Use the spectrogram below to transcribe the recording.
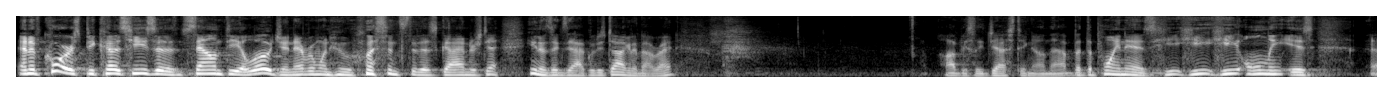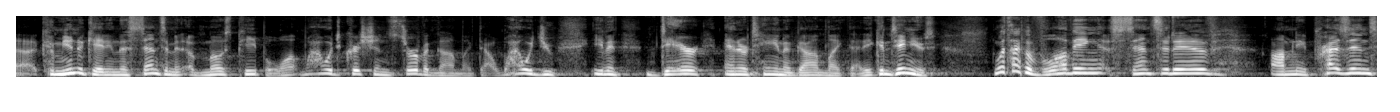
And of course, because he's a sound theologian, everyone who listens to this guy understands, he knows exactly what he's talking about, right? Obviously jesting on that. But the point is, he, he, he only is uh, communicating the sentiment of most people. Why would Christians serve a God like that? Why would you even dare entertain a God like that? He continues What type of loving, sensitive, omnipresent,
